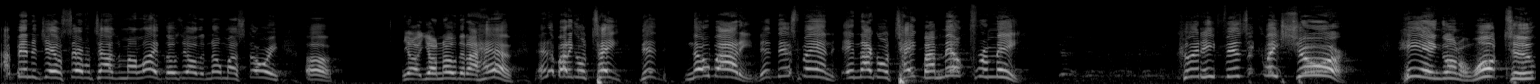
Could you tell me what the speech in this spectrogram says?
I've been to jail several times in my life. Those y'all that know my story, uh, y'all, y'all know that I have. Anybody gonna take nobody. This, this man is not gonna take my milk from me. Could he physically? Sure. He ain't gonna want to.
